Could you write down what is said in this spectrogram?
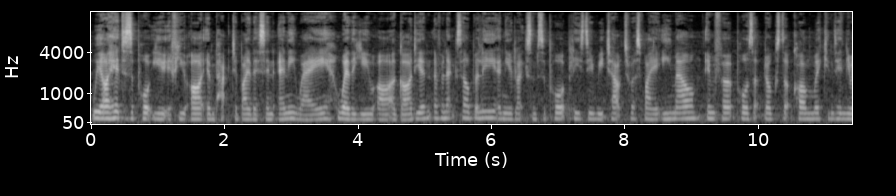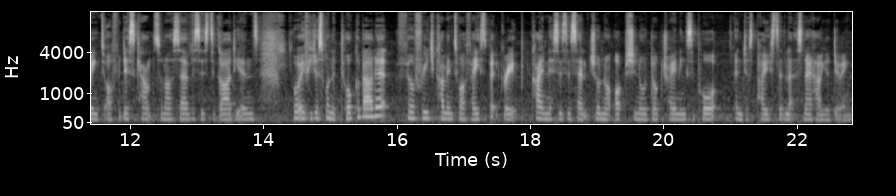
we are here to support you if you are impacted by this in any way whether you are a guardian of an xl bully and you'd like some support please do reach out to us via email info at pawsupdogs.com we're continuing to offer discounts on our services to guardians. Or if you just want to talk about it feel free to come into our facebook group. Kindness is essential not optional. Dog training support and just post and let us know how you're doing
